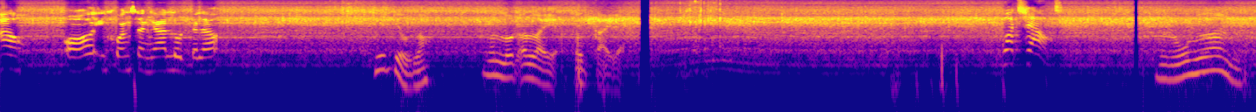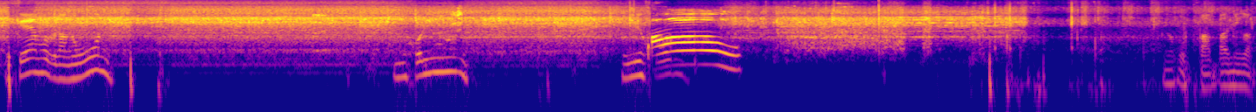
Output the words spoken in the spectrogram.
อ้าวอ๋ออีกคนสัญญาณหลุดไปแล้วเฮ้ยเดี๋ยวนะมันรถอะไรอะไกลๆอะ Watch out. ไม่รู้เพื่อนไปแกล้งเขาไปทางนู้น มีคนมีคอ้านวเดี๋ยวผมตามบ้านนี้ก่อน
